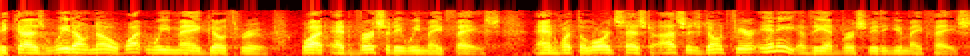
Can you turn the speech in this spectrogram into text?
because we don't know what we may go through, what adversity we may face. And what the Lord says to us is don't fear any of the adversity that you may face.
